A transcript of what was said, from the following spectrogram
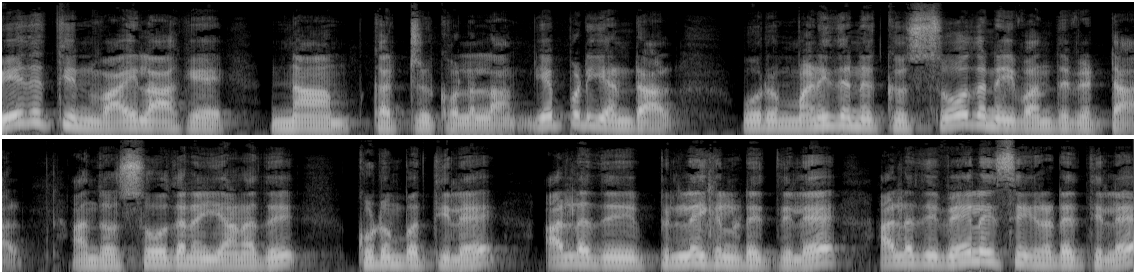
வேதத்தின் வாயிலாக நாம் கற்றுக்கொள்ளலாம். எப்படி என்றால் ஒரு மனிதனுக்கு சோதனை வந்துவிட்டால் அந்த சோதனையானது குடும்பத்திலே அல்லது பிள்ளைகளிடத்திலே அல்லது வேலை செய்கிற இடத்திலே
